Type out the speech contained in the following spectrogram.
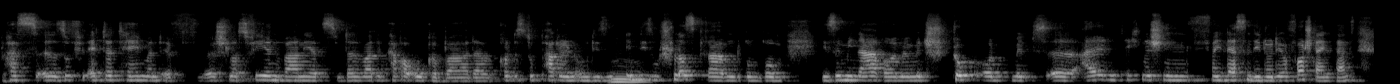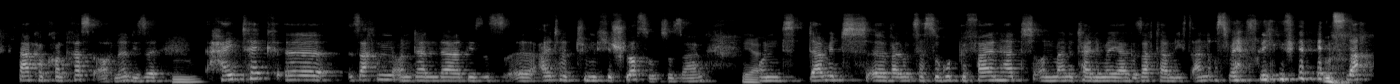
Du hast äh, so viel Entertainment. Äh, Schloss Fehlen waren jetzt, da war eine Karaoke-Bar, da konntest du paddeln um diesen, mhm. in diesem Schlossgraben drumherum. Die Seminarräume mit Stuck und mit äh, allen technischen Finessen, die du dir vorstellen kannst. Starker Kontrast auch, ne? Diese mhm. Hightech-Sachen äh, und dann da dieses äh, altertümliche Schloss sozusagen. Ja. Und damit, äh, weil uns das so gut gefallen hat und meine Teilnehmer ja gesagt haben, nichts anderes mehr, fliegen wir jetzt nach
